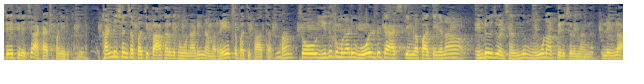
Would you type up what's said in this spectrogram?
சேர்த்து வச்சு அட்டாச் பண்ணியிருக்காங்க. கண்டிஷன்ஸை பத்தி பாக்குறதுக்கு முன்னாடி நம்ம ரேட்ஸை பத்தி பார்த்துடலாம். ஸோ இதுக்கு முன்னாடி ஓல்டு டேக்ஸ் ஸ்கீம்ல பாத்தீங்கன்னா இண்டிவிஜுவல்ஸ் வந்து மூணா பிரிச்சிருந்தாங்க. இல்லைங்களா?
